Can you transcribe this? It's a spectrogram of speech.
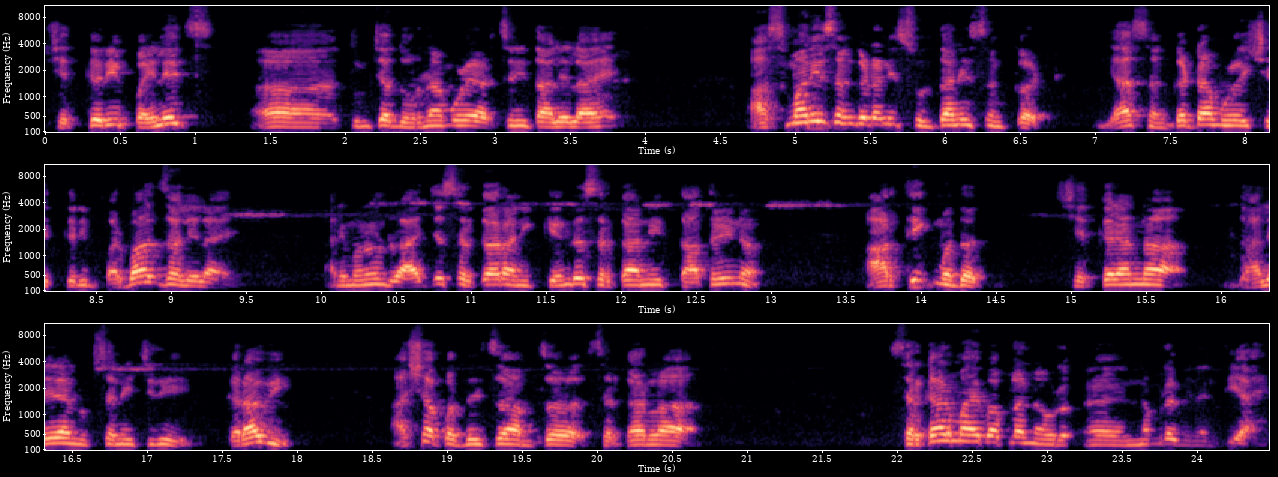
शेतकरी पहिलेच अं, तुमच्या धोरणामुळे अडचणीत आलेला आहे. आसमानी संकट आणि सुलतानी संकट या संकटामुळे शेतकरी बर्बाद झालेला आहे. आणि म्हणून राज्य सरकार आणि केंद्र सरकारने तातडीनं आर्थिक मदत शेतकऱ्यांना झालेल्या नुकसानीची करावी अशा पद्धतीचं आमचं सरकारला सरकार मायबापला नवर नम्र विनंती आहे.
